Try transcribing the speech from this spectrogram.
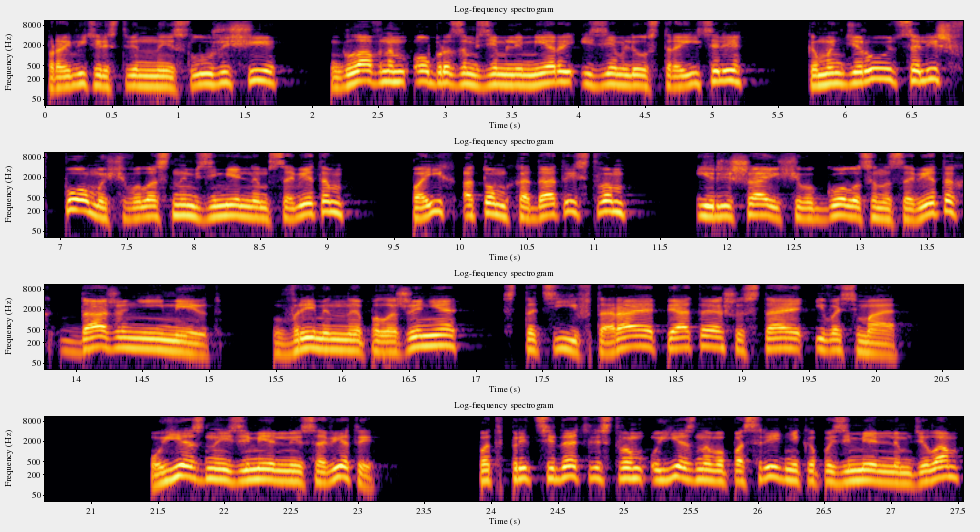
Правительственные служащие, главным образом землемеры и землеустроители, командируются лишь в помощь волосным земельным советам по их о том ходатайствам и решающего голоса на советах даже не имеют. Временное положение, статьи 2, 5, 6 и 8. Уездные земельные советы под председательством уездного посредника по земельным делам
